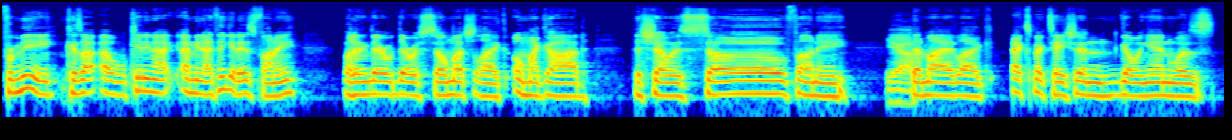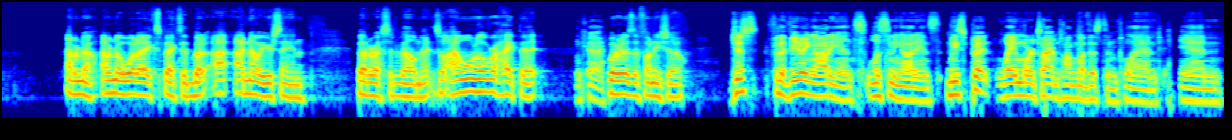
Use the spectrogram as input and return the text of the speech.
For me, because I, I, Katie and I, I mean, I think it is funny, but I think there there was so much like, oh my god, the show is so funny Yeah. that my like expectation going in was, I don't know, I don't know what I expected, but I, I know what you're saying about Arrested Development, so I won't overhype it, okay. but it is a funny show. Just for the viewing audience, listening audience, we spent way more time talking about this than planned, and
